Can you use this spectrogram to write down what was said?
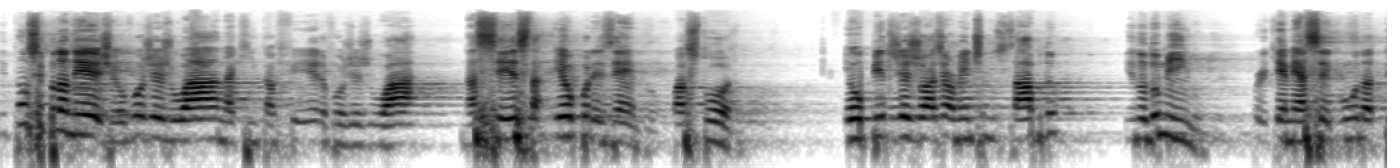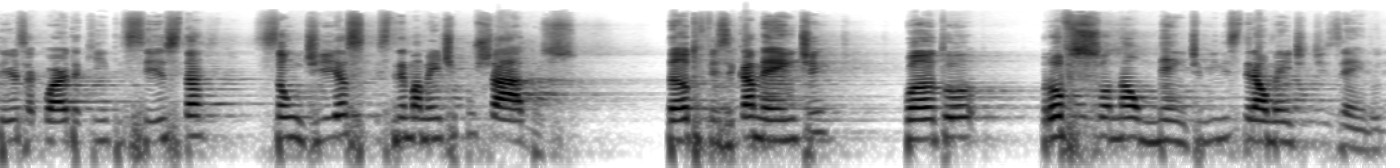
então se planeja, eu vou jejuar na quinta-feira, vou jejuar na sexta. Eu, por exemplo, pastor, eu opto jejuar geralmente no sábado e no domingo, porque minha segunda, terça, quarta, quinta e sexta são dias extremamente puxados tanto fisicamente quanto profissionalmente, ministerialmente dizendo.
